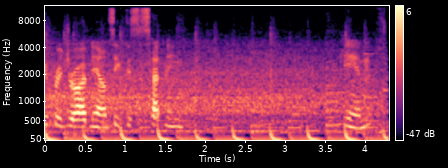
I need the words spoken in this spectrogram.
Go for a drive now and see if this is happening again.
